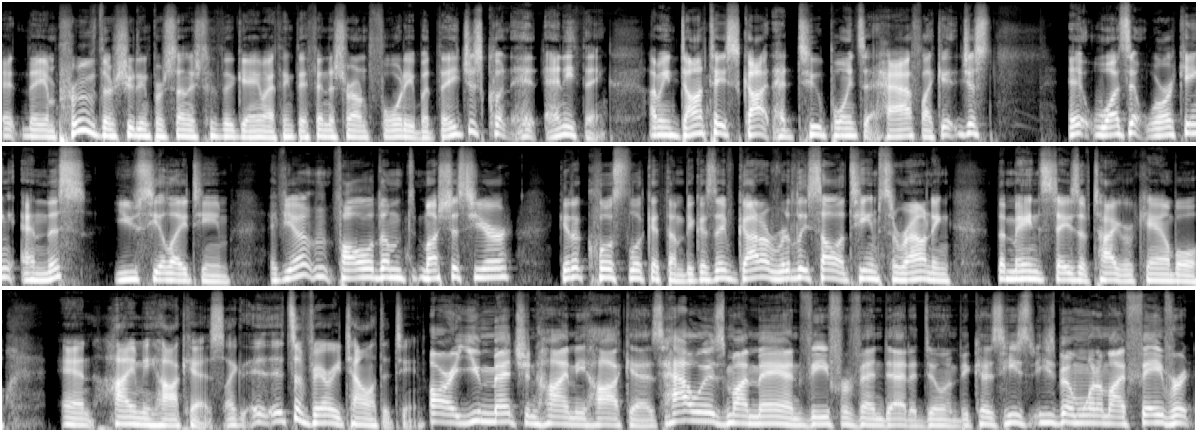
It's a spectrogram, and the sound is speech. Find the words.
It, they improved their shooting percentage through the game. I think they finished around 40, but they just couldn't hit anything. I mean, Donta Scott had two points at half. Like it just, it wasn't working. And this UCLA team, if you haven't followed them much this year, get a close look at them because they've got a really solid team surrounding the mainstays of Tiger Campbell and Jaime Jaquez. Like it's a very talented team. All right, you mentioned Jaime Jaquez. How is my man V for Vendetta doing? Because he's he's been one of my favorite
